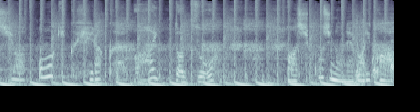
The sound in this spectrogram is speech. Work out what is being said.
足を大きく開く。入ったぞ。足腰の粘りか。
